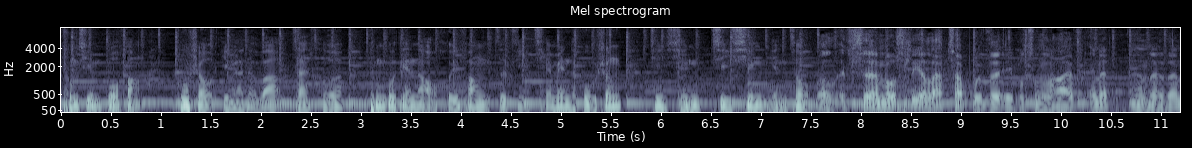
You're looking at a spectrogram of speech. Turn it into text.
重新播放。鼓手 Emil Deval 再和通过电脑回放自己前面的鼓声进行即兴演奏。 Well, it's uh, mostly a laptop with the Ableton Live in it, and uh, then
